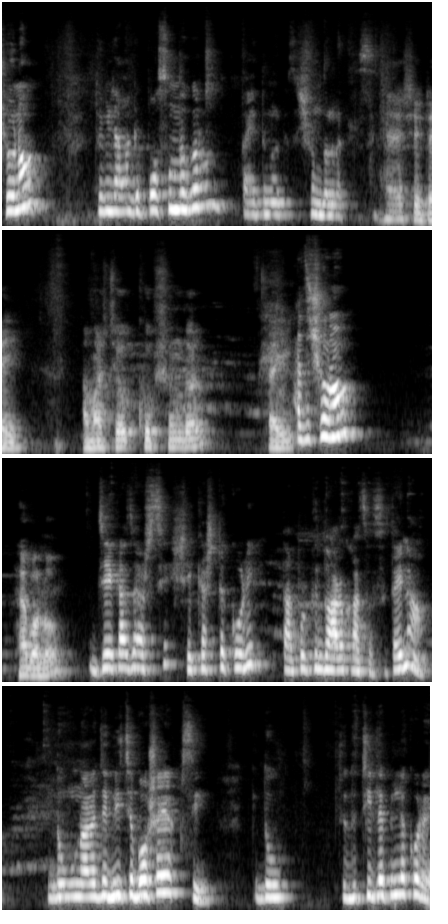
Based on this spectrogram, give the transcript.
শোনো তুমি যে আমাকে পছন্দ করো তাই তোমার কাছে সুন্দর লাগতেছে। হ্যাঁ সেটাই। আমার চোখ খুব সুন্দর। তাই আচ্ছা শোনো। হ্যাঁ বলো। যে কাজে আসছি সেই কাজটা করি তারপর কিন্তু আরও কাজ আছে তাই না? কিন্তু ওনারা যে নিচে বসাই রাখছি কিন্তু যদি চিল্লাপিল্লা করে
